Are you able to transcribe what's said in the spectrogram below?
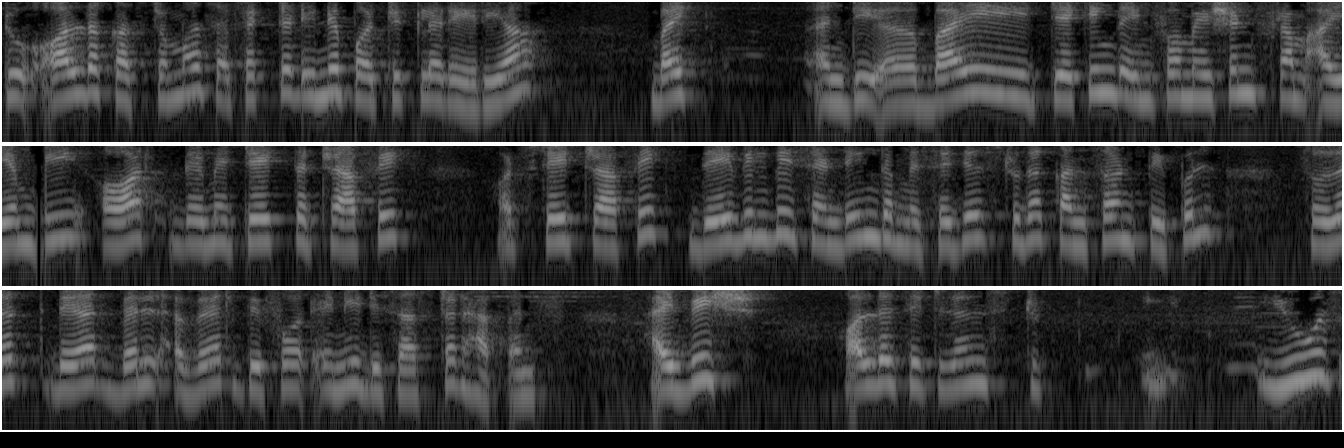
to all the customers affected in a particular area by and uh, by taking the information from IMD or they may take the traffic or state traffic they will be sending the messages to the concerned people so that they are well aware before any disaster happens. I wish all the citizens to use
